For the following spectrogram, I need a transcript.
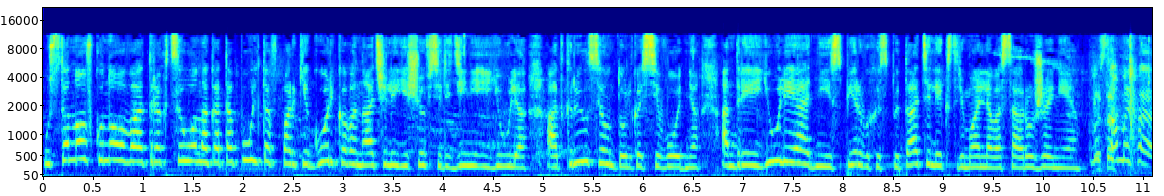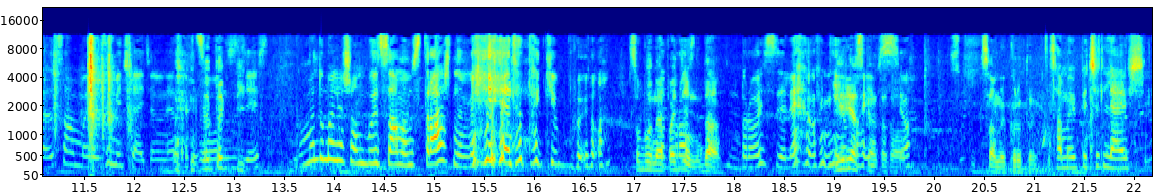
Установку нового аттракциона «Катапульта» в парке Горького начали еще в середине июля. а Открылся он только сегодня. Андрей и Юлия – одни из первых испытателей экстремального сооружения. Ну, самый, ха- самый замечательный аттракцион Это здесь. Мы думали, что он будет самым страшным, и это так и было. Свободное Это падение, да. Бросили в И небо, резко и вот это все. Самый крутой. Самый впечатляющий.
